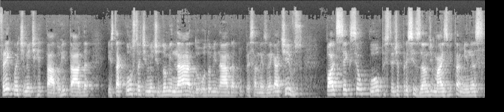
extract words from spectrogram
frequentemente irritado ou irritada, está constantemente dominado ou dominada por pensamentos negativos, pode ser que seu corpo esteja precisando de mais vitaminas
